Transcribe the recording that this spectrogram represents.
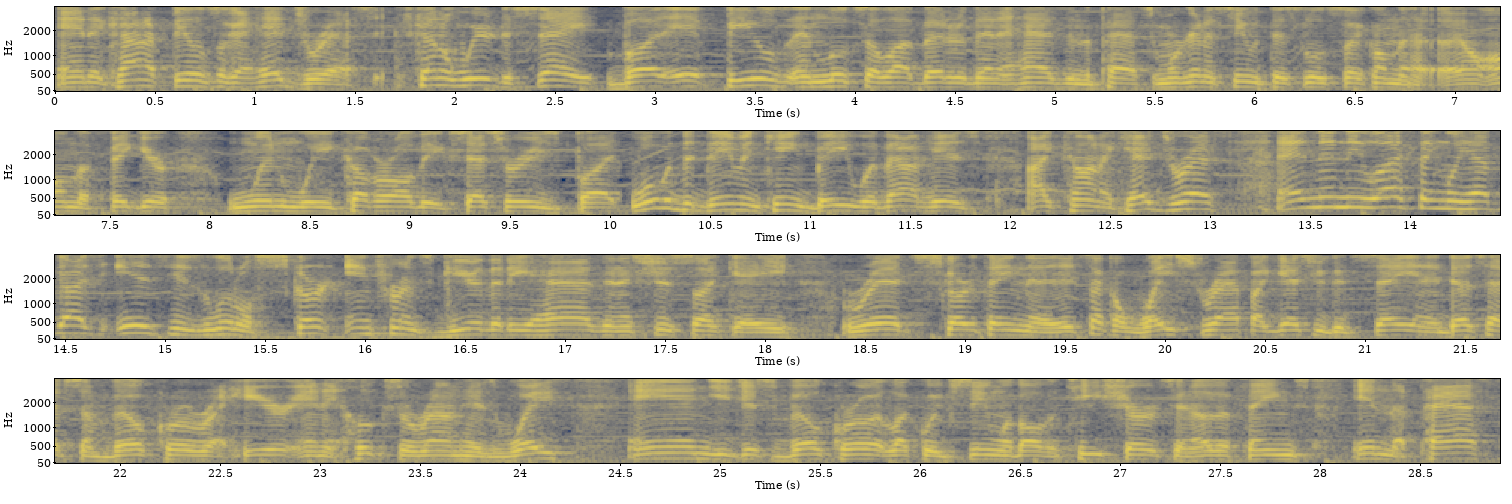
and it kind of feels like a headdress. It's kind of weird to say, but it feels and looks a lot better than it has in the past. And we're going to see what this looks like on the uh, on the figure when we cover all the accessories. But what would the Demon King be without his iconic headdress? And then the last thing we have, guys, is his little skirt entrance gear that he has. And it's just like a red skirt thing. that It's like a waist wrap, I guess you could say. And it does have some Velcro right here. And it hooks around his waist. And you just Velcro it like we've seen with all the t-shirts and other things in the past.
